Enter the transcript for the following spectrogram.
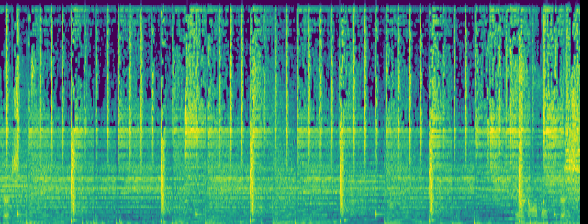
Productions. Paranormal Productions.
